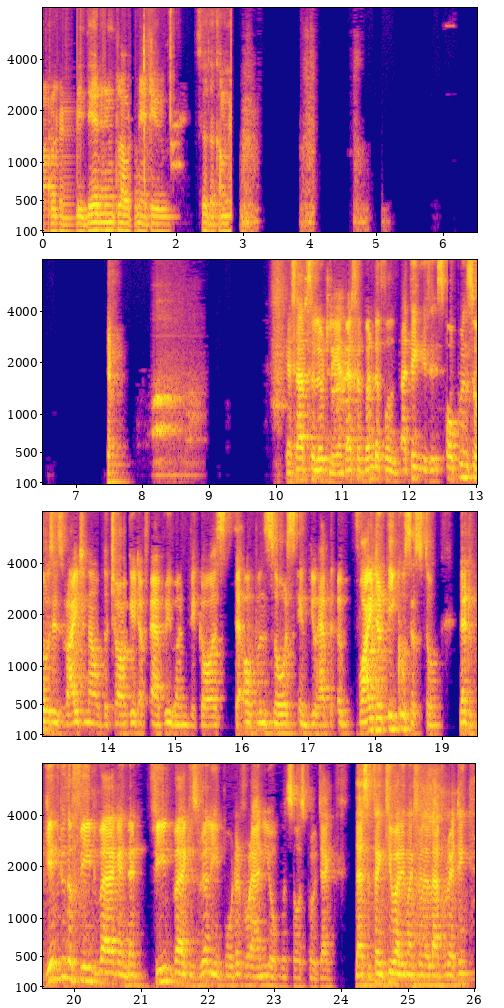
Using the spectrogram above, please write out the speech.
already there in cloud native so the community yeah Yes, absolutely. And that's a wonderful, I think it's, open source is right now the target of everyone because the open source and you have a wider ecosystem that give you the feedback and then feedback is really important for any open source project. That's a thank you very much for elaborating.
